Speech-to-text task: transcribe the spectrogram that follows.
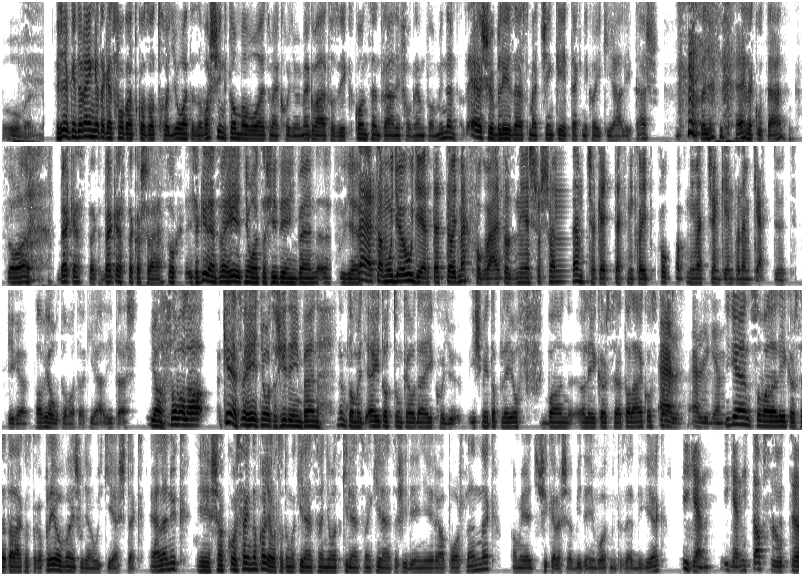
Ó. és egyébként rengeteget fogadkozott, hogy jó, hát ez a Washingtonban volt, meg hogy megváltozik, koncentrálni fog, nem tudom minden. Az első Blazers meccsén két technikai kiállítás. Hát, hogy ez, ezek után. Szóval bekezdtek, bekezdtek a srácok, és a 97-8-as idényben ugye... Lehet amúgy ő úgy értette, hogy meg fog változni, és most már nem csak egy technikait fog kapni meccsenként, hanem kettőt. Igen, ami automata kiállítás. Ja, szóval a 97-8-as idényben nem tudom, hogy eljutottunk-e odáig, hogy ismét a playoffban a Lakers-szel találkoztak. El, el igen. Igen, szóval a lakers találkoztak a playoffban, és ugyanúgy kiestek ellenük, és akkor szerintem kanyarodhatunk a 98-99-es idényére a Portlandnek, ami egy sikeresebb idény volt, mint az eddigiek. Igen, igen, itt abszolút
